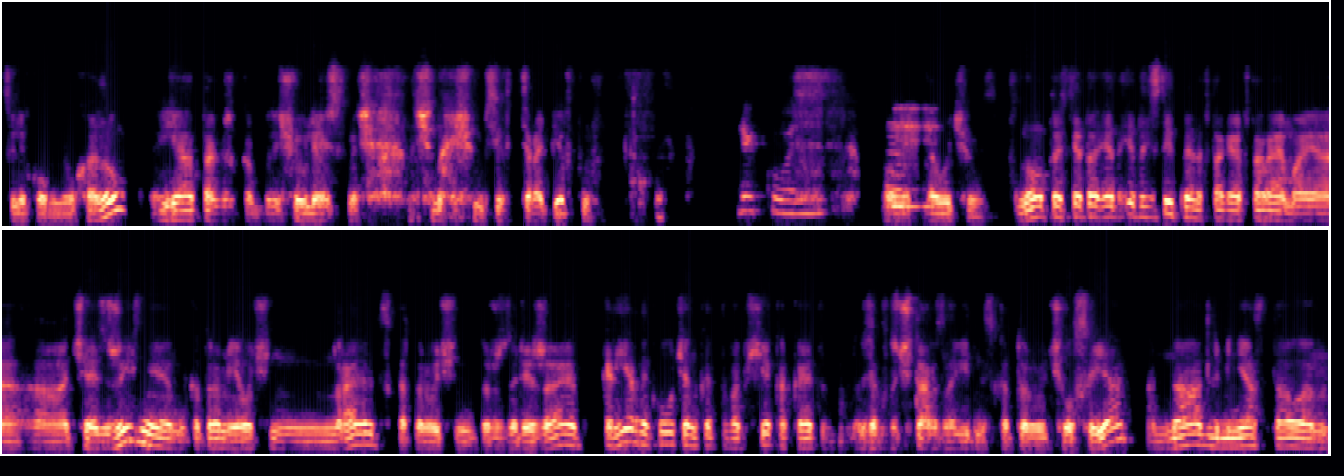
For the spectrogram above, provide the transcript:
целиком не ухожу. Я также как бы еще являюсь начинающим психотерапевтом. Прикольно. Доучиваюсь. Ну, то есть это, это, это действительно это такая вторая моя а, часть жизни, которая мне очень нравится, которая очень тоже заряжает. Карьерный коучинг — это вообще какая-то, в всяком случае, та разновидность, которой учился я. Она для меня стала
